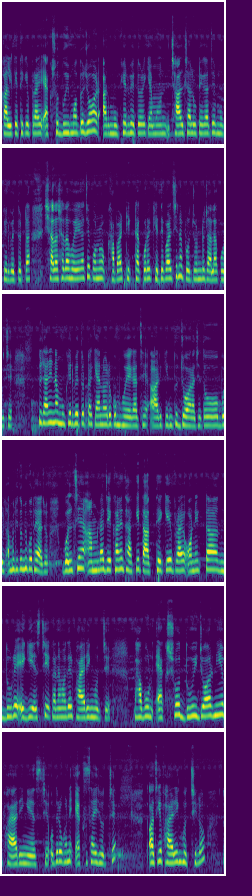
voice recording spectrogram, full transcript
কালকে থেকে প্রায় একশো দুই মতো জ্বর। আর মুখের ভেতরে কেমন ছাল ছাল উঠে গেছে, মুখের ভেতরটা সাদা সাদা হয়ে গেছে। কোনো খাবার ঠিকঠাক করে খেতে পারছি না, প্রচণ্ড জ্বালা করছে। তো জানি না মুখের ভেতরটা কেন এরকম হয়ে গেছে, আর কিন্তু জ্বর আছে। তো বল, আমি বলছি, তুমি কোথায় আছো? বলছে, আমরা যেখানে থাকি, তার থেকে প্রায় অনেকটা দূরে এগিয়ে এসেছি। এখানে আমাদের ফায়ারিং হচ্ছে। ভাবুন একশো দুই জ্বর নিয়ে ফায়ারিংয়ে এসছে। ওদের ওখানে এক্সারসাইজ হচ্ছে। তো আজকে ফায়ারিং হচ্ছিল। তো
